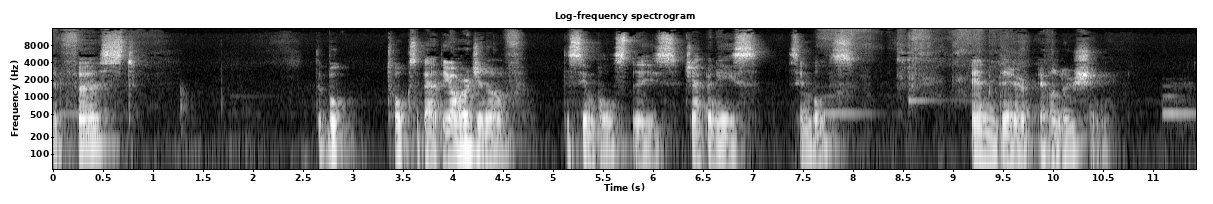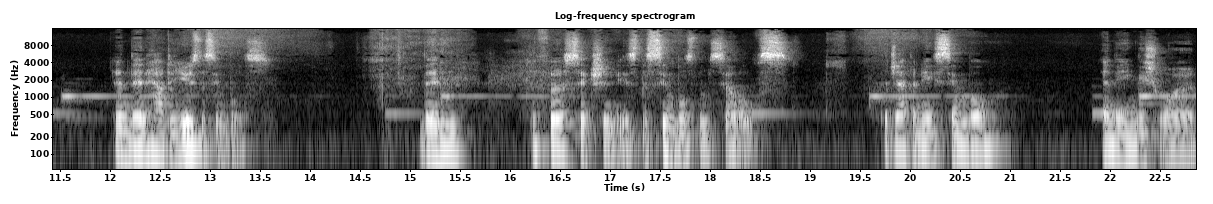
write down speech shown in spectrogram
At first, the book talks about the origin of the symbols, these Japanese symbols, and their evolution, and then how to use the symbols. Then the first section is the symbols themselves, the Japanese symbol and the English word,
